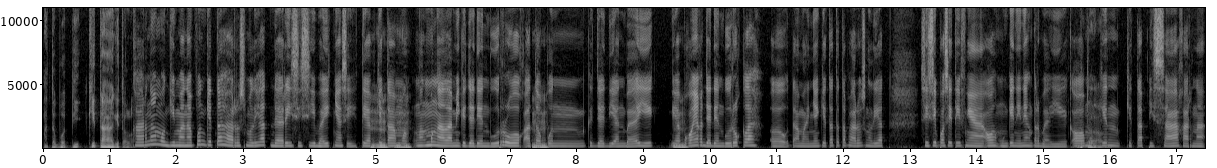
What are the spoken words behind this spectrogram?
atau buat di, kita gitu loh Karena mau gimana pun kita harus melihat dari sisi baiknya sih. Tiap Mm-mm, kita meng- mengalami kejadian buruk ataupun kejadian baik, ya Mm. pokoknya kejadian buruk lah eh, utamanya kita tetap harus ngelihat sisi positifnya. Oh, mungkin ini yang terbaik. Oh, Betul. mungkin kita pisah karena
